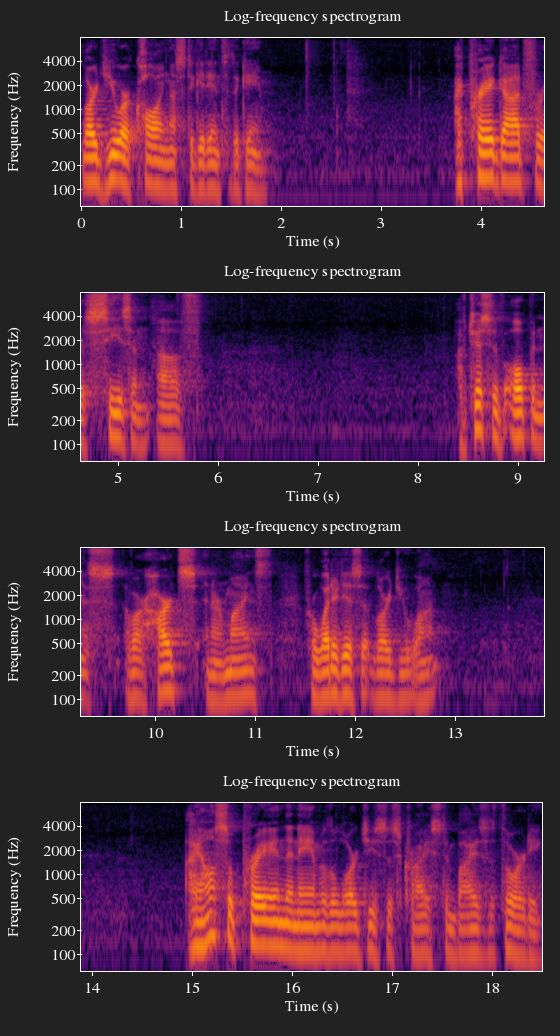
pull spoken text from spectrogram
Lord, you are calling us to get into the game. I pray, God, for a season of of just of openness of our hearts and our minds for what it is that, Lord, you want. I also pray in the name of the Lord Jesus Christ and by his authority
